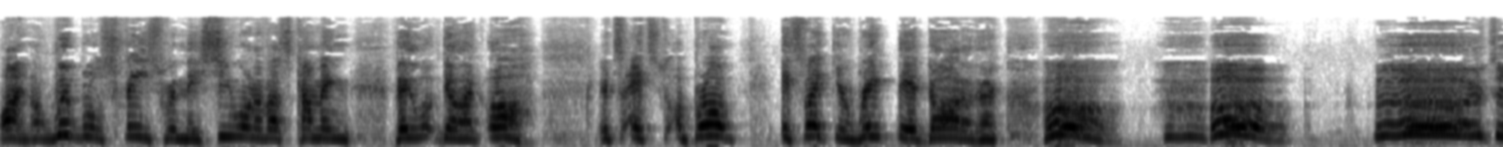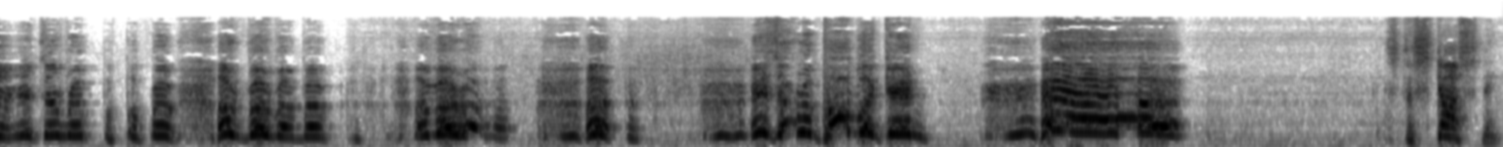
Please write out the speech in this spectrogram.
on the liberal's face when they see one of us coming, they look, they're like, oh, it's, it's, bro, it's like you raped their daughter. They're like, oh, oh, oh, it's a, it's a, it's a Republican. It's disgusting.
